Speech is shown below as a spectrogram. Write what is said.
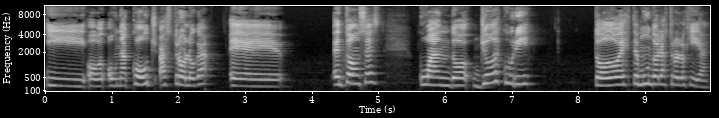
y, o, una coach astróloga. Eh, entonces, cuando yo descubrí todo este mundo de la astrología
